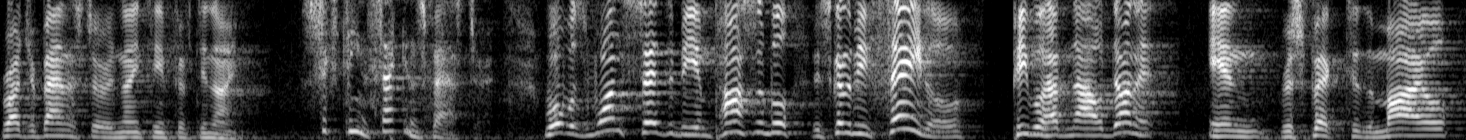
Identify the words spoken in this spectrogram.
Roger Bannister in 1959. 16 seconds faster. What was once said to be impossible, it's going to be fatal, people have now done it in respect to the mile,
